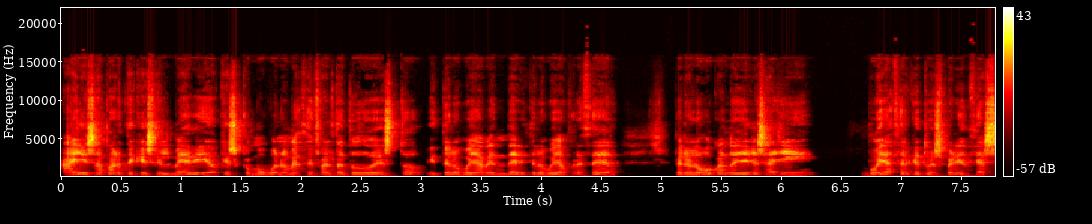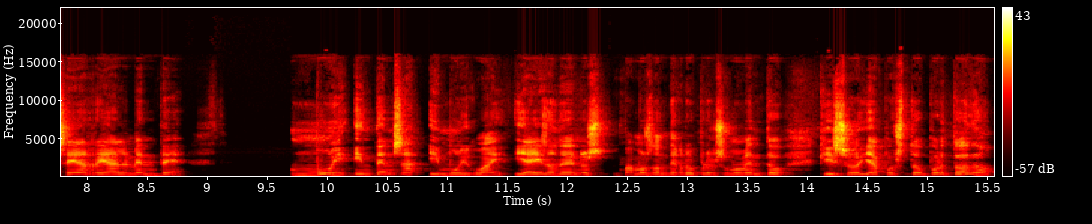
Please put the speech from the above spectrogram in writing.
hay esa parte que es el medio, que es como, bueno, me hace falta todo esto y te lo voy a vender y te lo voy a ofrecer, pero luego cuando llegues allí voy a hacer que tu experiencia sea realmente muy intensa y muy guay. Y ahí es donde nos, vamos, donde GoPro en su momento quiso y apostó por todo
